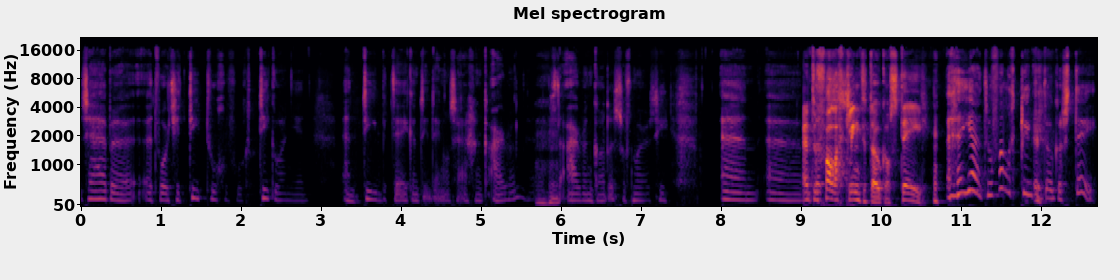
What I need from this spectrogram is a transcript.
ze hebben het woordje tea toegevoegd, tea Guanyin. En tea betekent in het Engels eigenlijk iron. hè. Dat is de Iron Goddess of Mercy. En, eh, En toevallig klinkt het ook als thee. ja, toevallig klinkt het ook als thee.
